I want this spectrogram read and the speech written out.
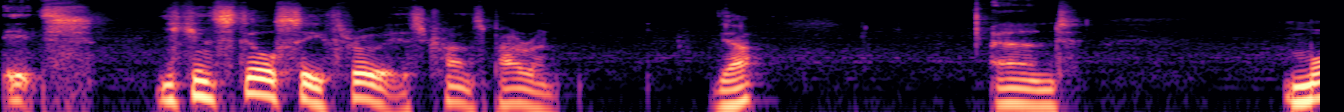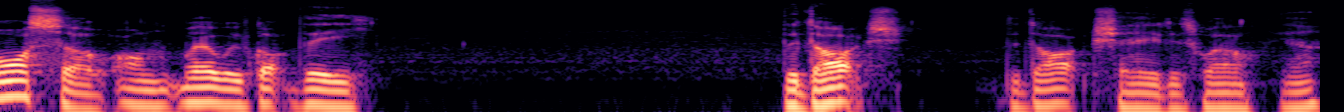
it's you can still see through it. It's transparent. Yeah. And more so on where we've got the the dark the dark shade as well. Yeah.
